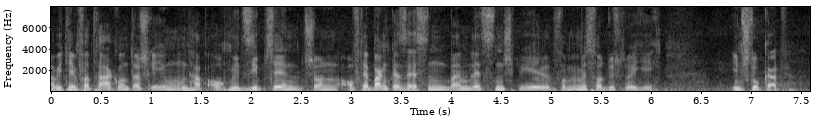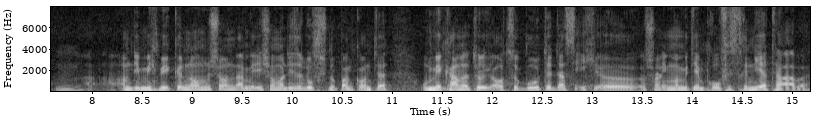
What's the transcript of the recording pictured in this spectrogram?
habe ich den Vertrag unterschrieben und habe auch mit 17 schon auf der Bank gesessen beim letzten Spiel vom MSV Duisburg in Stuttgart. Haben die mich mitgenommen schon, damit ich schon mal diese Luft schnuppern konnte. Und mir kam natürlich auch zugute, dass ich äh, schon immer mit den Profis trainiert habe.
